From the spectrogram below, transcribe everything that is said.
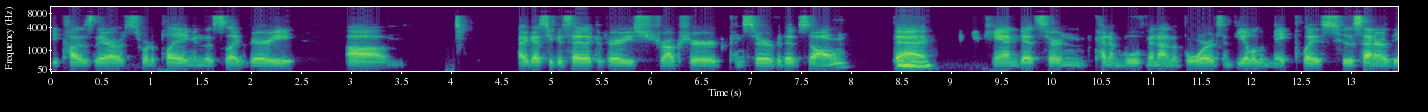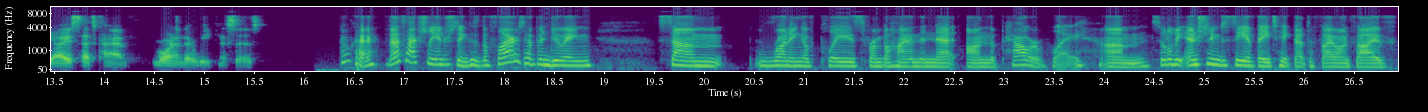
because they are sort of playing in this like very um I guess you could say like a very structured conservative zone that mm-hmm. you can get certain kind of movement on the boards and be able to make plays to the center of the ice. That's kind of one of their weaknesses. Okay, that's actually interesting because the Flyers have been doing some running of plays from behind the net on the power play. Um, so it'll be interesting to see if they take that to five on five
